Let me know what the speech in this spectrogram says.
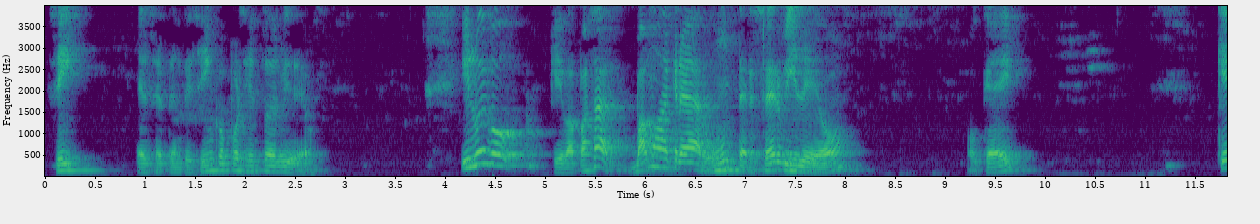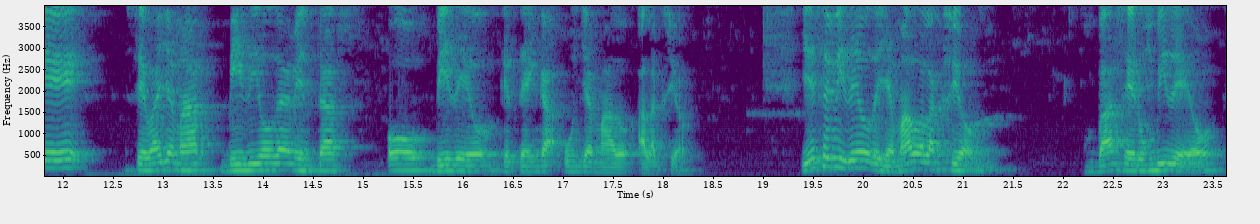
Sí, el 75% del video. Y luego, ¿qué va a pasar? Vamos a crear un tercer video, ¿ok? Que se va a llamar video de ventas o video que tenga un llamado a la acción. Y ese video de llamado a la acción va a ser un video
